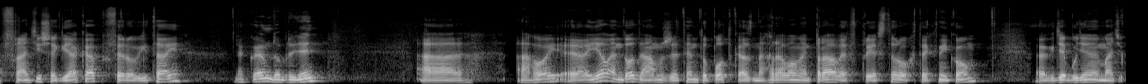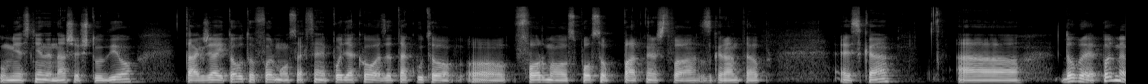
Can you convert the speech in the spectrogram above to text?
František Jakab. Fero, vítaj. Ďakujem, dobrý deň. Ahoj, ja len dodám, že tento podcast nahrávame práve v priestoroch Technikom, kde budeme mať umiestnené naše štúdio, takže aj touto formou sa chceme poďakovať za takúto formou spôsob partnerstva s GrantUp SK. A, dobre, poďme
